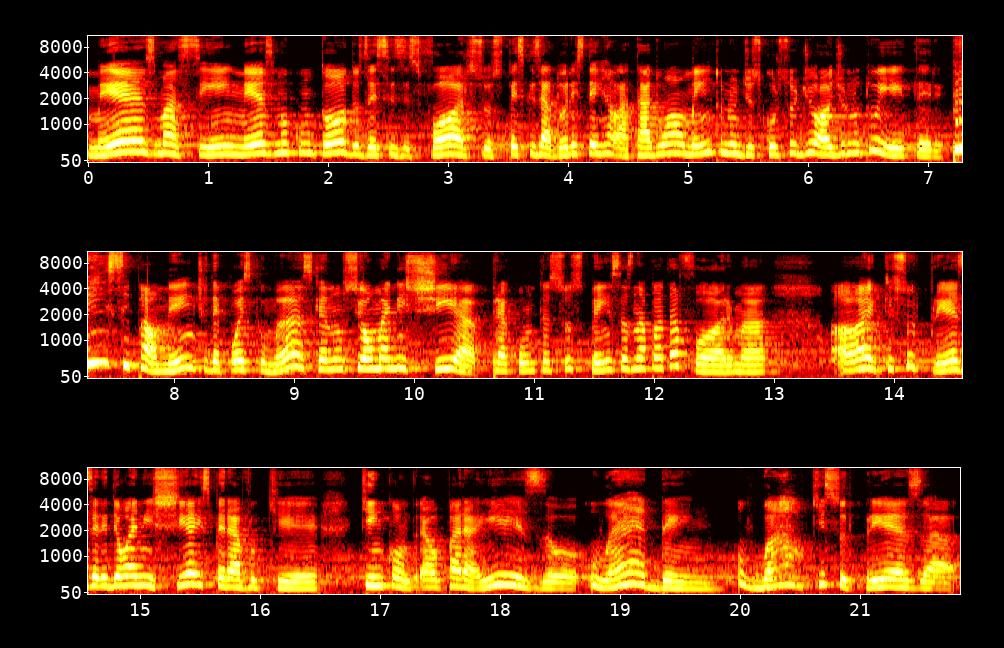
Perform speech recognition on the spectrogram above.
Mesmo assim, mesmo com todos esses esforços, pesquisadores têm relatado um aumento no discurso de ódio no Twitter, principalmente depois que o Musk anunciou uma anistia para contas suspensas na plataforma. Ai, que surpresa! Ele deu anistia e esperava o quê? Que encontrar o paraíso? O Éden? Uau, que surpresa!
